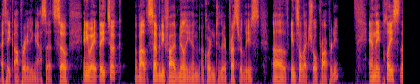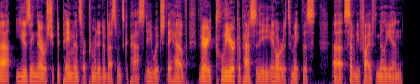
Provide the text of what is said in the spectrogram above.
I think operating assets. So anyway, they took about 75 million, according to their press release, of intellectual property. And they place that using their restricted payments or permitted investments capacity, which they have very clear capacity in order to make this uh, 75 million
